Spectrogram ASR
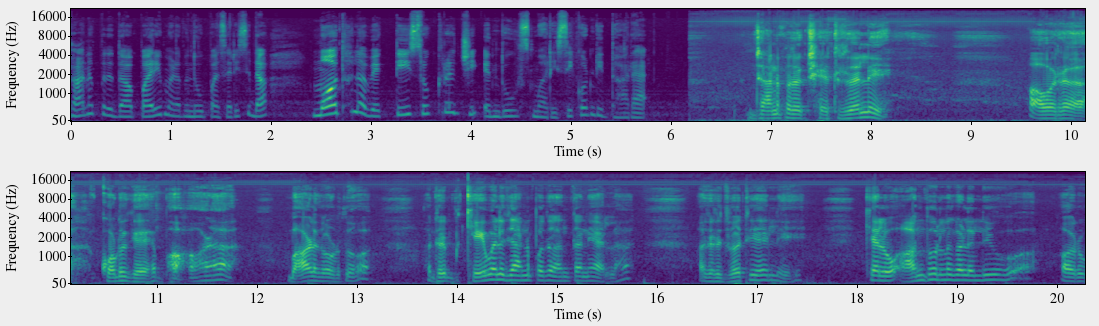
ಜಾನಪದದ ಪರಿಮಳವನ್ನು ಪಸರಿಸಿದ ಮೊದಲ ವ್ಯಕ್ತಿ ಸುಕ್ರಜ್ಜಿ ಎಂದು ಸ್ಮರಿಸಿಕೊಂಡಿದ್ದಾರೆ. ಜಾನಪದ ಕ್ಷೇತ್ರದಲ್ಲಿ ಅವರ ಕೊಡುಗೆ ಬಹಳ ಬಹಳ ದೊಡ್ಡದು. ಅದು ಕೇವಲ ಜಾನಪದ ಅಂತಲೇ ಅಲ್ಲ, ಅದರ ಜೊತೆಯಲ್ಲಿ ಕೆಲವು ಆಂದೋಲನಗಳಲ್ಲಿಯೂ ಅವರು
